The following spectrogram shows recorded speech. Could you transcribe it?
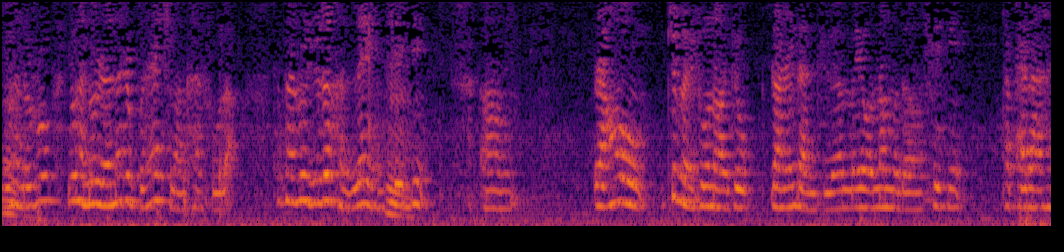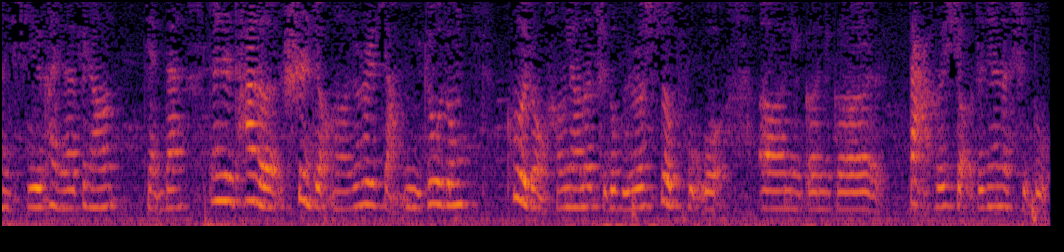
有很多书有很多人他是不太喜欢看书的，他看书觉得很累很费劲，嗯，然后这本书呢就让人感觉没有那么的费劲，它排版很稀，看起来非常简单，但是它的视角呢就是讲宇宙中各种衡量的尺度，比如说色谱，呃，那个那个大和小之间的尺度，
